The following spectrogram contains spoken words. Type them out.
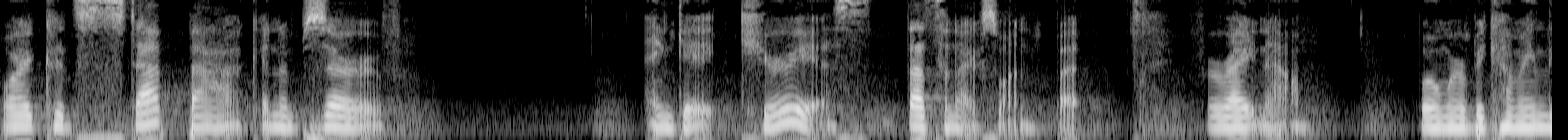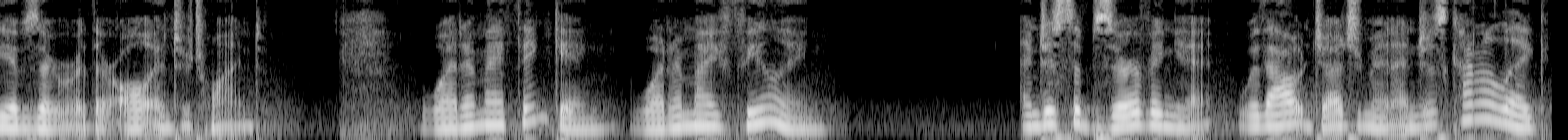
or I could step back and observe and get curious. That's the next one, but for right now, when we're becoming the observer, they're all intertwined. what am I thinking? What am I feeling? And just observing it without judgment and just kind of like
